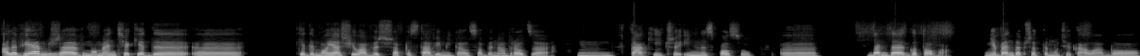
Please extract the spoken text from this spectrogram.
ale wiem, że w momencie, kiedy, e, kiedy moja siła wyższa postawi mi te osoby na drodze mm, w taki czy inny sposób, e, będę gotowa. Nie będę przed tym uciekała, bo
